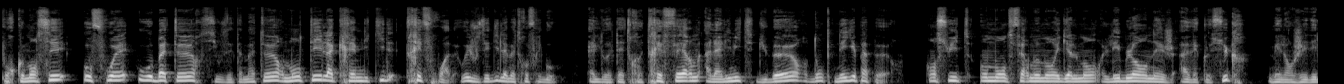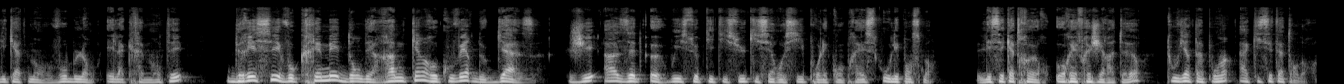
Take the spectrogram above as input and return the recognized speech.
Pour commencer, au fouet ou au batteur, si vous êtes amateur, montez la crème liquide très froide. Oui, je vous ai dit de la mettre au frigo. Elle doit être très ferme, à la limite du beurre, donc n'ayez pas peur. Ensuite, on monte fermement également les blancs en neige avec le sucre. Mélangez délicatement vos blancs et la crème montée. Dressez vos crémés dans des ramequins recouverts de gaz. G-A-Z-E, oui, ce petit tissu qui sert aussi pour les compresses ou les pansements. Laissez 4 heures au réfrigérateur, tout vient à point à qui sait attendre.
